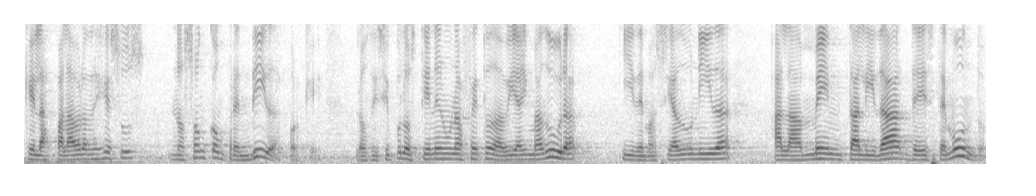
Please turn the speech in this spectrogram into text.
que las palabras de Jesús no son comprendidas porque los discípulos tienen una fe todavía inmadura y demasiado unida a la mentalidad de este mundo.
